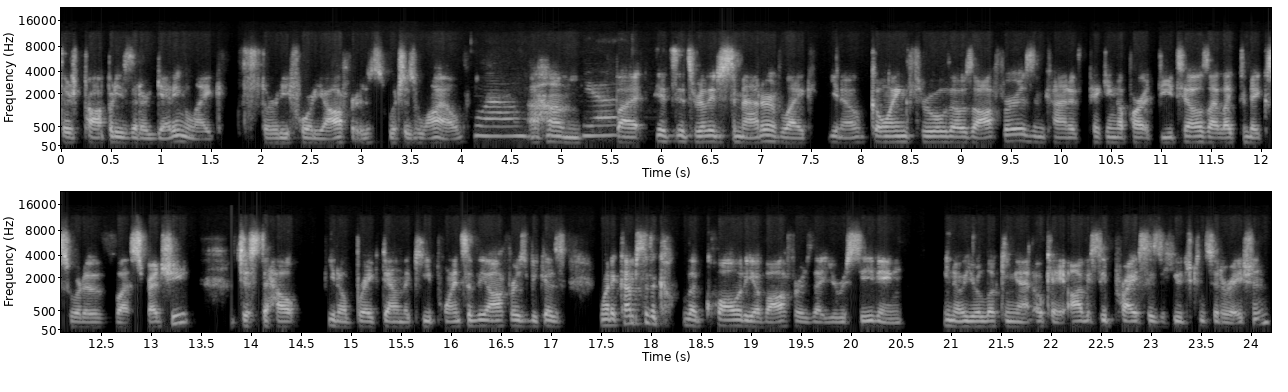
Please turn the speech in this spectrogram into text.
there's properties that are getting like 30 40 offers which is wild. Wow. Um yeah. but it's it's really just a matter of like you know going through those offers and kind of picking apart details. I like to make sort of a spreadsheet just to help you know break down the key points of the offers because when it comes to the, the quality of offers that you're receiving you know you're looking at okay obviously price is a huge consideration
